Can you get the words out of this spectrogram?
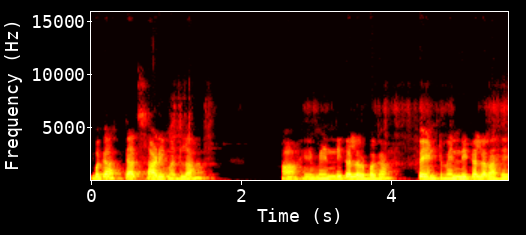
बघा त्याच साडीमधला हां हे मेहंदी कलर बघा. फेंट मेहंदी कलर आहे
